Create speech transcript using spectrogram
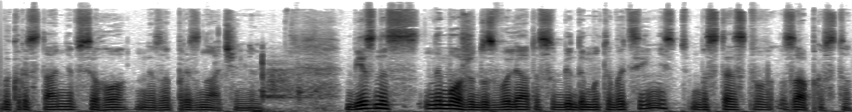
використання всього не за призначенням. Бізнес не може дозволяти собі демотиваційність, мистецтво запросто.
